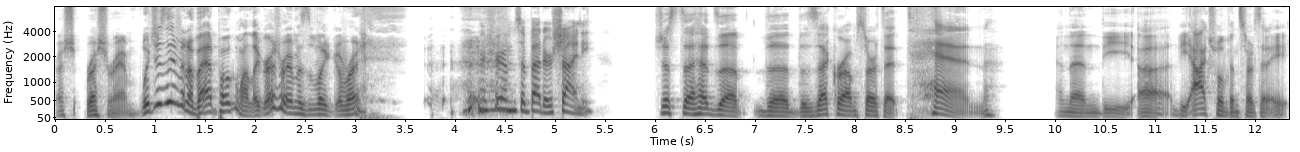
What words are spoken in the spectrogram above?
Rush Reshiram, which isn't even a bad Pokemon. Like Reshiram is like a red. Reshiram's a better shiny. just a heads up the the zekrom starts at 10 and then the uh the actual event starts at 8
